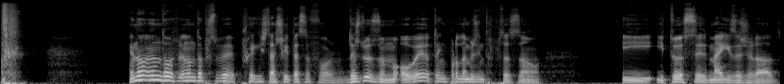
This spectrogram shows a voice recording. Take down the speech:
eu, não, estou, a perceber porque é que isto está escrito dessa forma. Das duas, uma, ou eu tenho problemas de interpretação e estou a ser mega exagerado,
